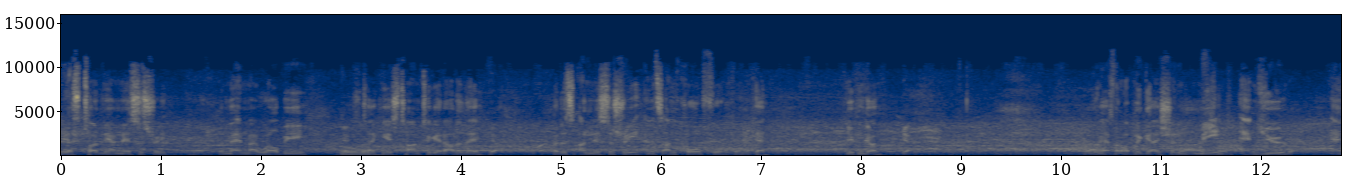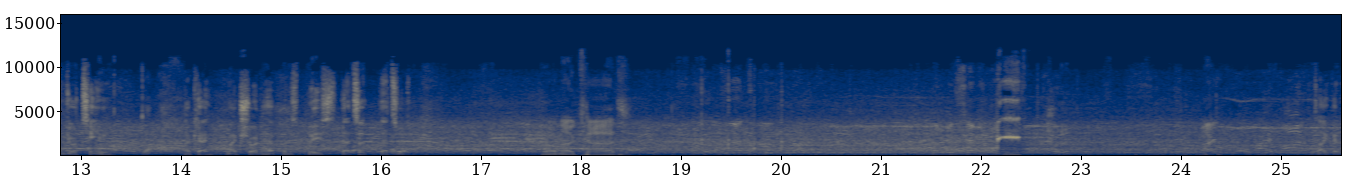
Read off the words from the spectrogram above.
Yeah. Totally unnecessary. The man may well be oh, taking his time to get out of there, yeah. but it's unnecessary and it's uncalled for. Okay, okay? you can go. Yeah. Well, we have an obligation, me and you and your team. Okay, make sure it happens, please. That's it. That's okay. it. Well, no card. Take it.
